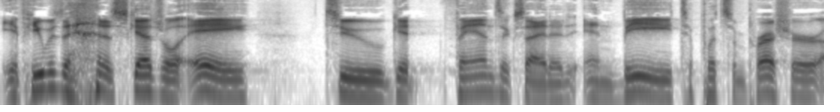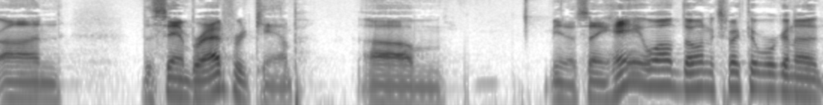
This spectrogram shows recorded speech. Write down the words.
if he was ahead of schedule, A, to get fans excited, and B, to put some pressure on the Sam Bradford camp, um, you know, saying, hey, well, don't expect that we're going to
